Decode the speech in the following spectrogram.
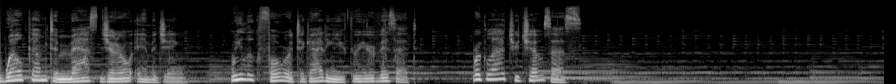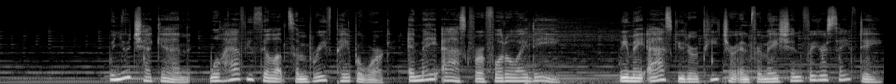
Welcome to Mass General Imaging. We look forward to guiding you through your visit. We're glad you chose us. When you check in, we'll have you fill out some brief paperwork and may ask for a photo ID. We may ask you to repeat your information for your safety.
